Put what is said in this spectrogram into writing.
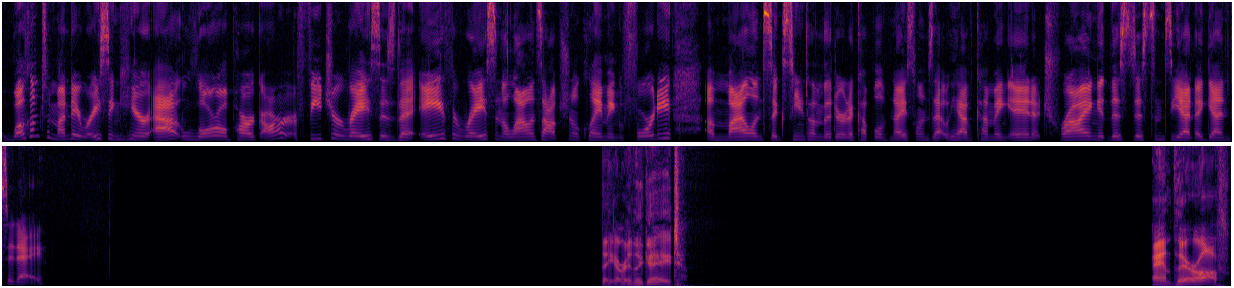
Welcome to Monday Racing here at Laurel Park. Our feature race is the eighth race and allowance optional claiming 40, a mile and 16th on the dirt. A couple of nice ones that we have coming in, trying this distance yet again today. They are in the gate. And they're off.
